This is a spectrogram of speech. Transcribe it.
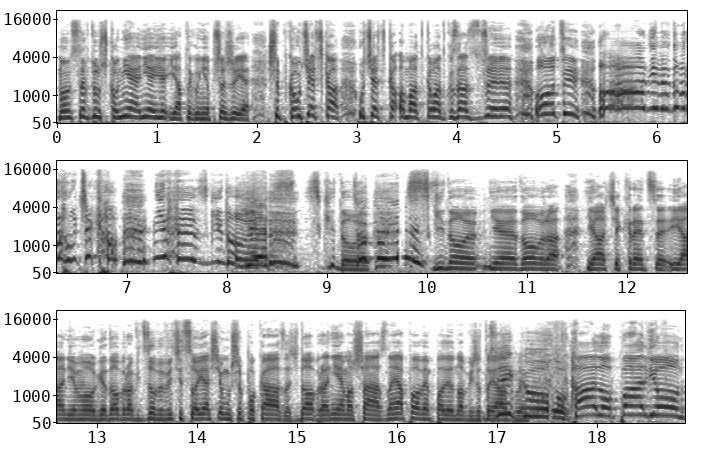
Mam serduszko, nie, nie, ja tego nie przeżyję. Szybko, ucieczka! Ucieczka, o matko, matko, zaraz przyjdzie. O ty! O, nie wiem, dobra, uciekam! Nie, zginąłem! Jest! Zginąłem. Co to jest? Zginąłem. Nie, dobra. Ja cię kręcę, ja nie mogę. Dobra, widzowie, wiecie co, ja się muszę pokazać. Dobra, nie ma szans. No ja powiem Palionowi, że to ja byłem. Zyku! Halo, Palion!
